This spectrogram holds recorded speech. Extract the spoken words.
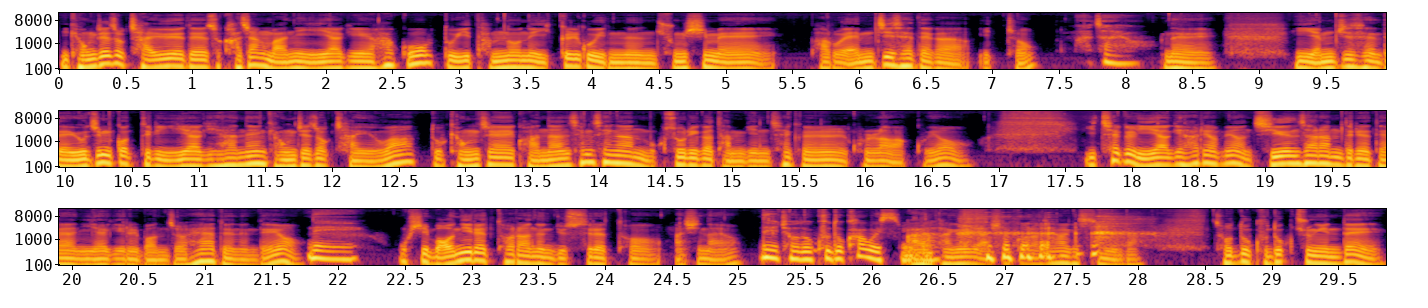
이 경제적 자유에 대해서 가장 많이 이야기하고 또 이 담론을 이끌고 있는 중심에 바로 MZ 세대가 있죠. 맞아요. 네. 이 MZ 세대 요즘 것들이 이야기하는 경제적 자유와 또 경제에 관한 생생한 목소리가 담긴 책을 골라왔고요. 이 책을 이야기하려면 지은 사람들에 대한 이야기를 먼저 해야 되는데요. 네. 혹시 머니레터라는 뉴스레터 아시나요? 네, 저도 구독하고 있습니다. 아, 당연히 아실 거라 생각했습니다. 저도 구독 중인데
